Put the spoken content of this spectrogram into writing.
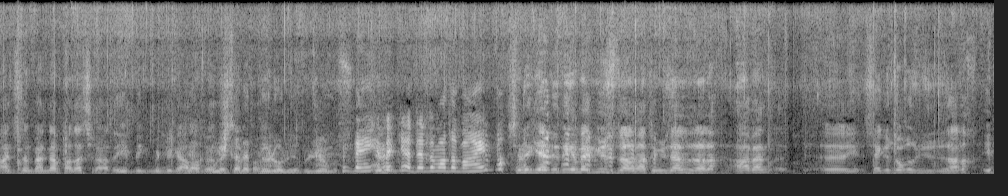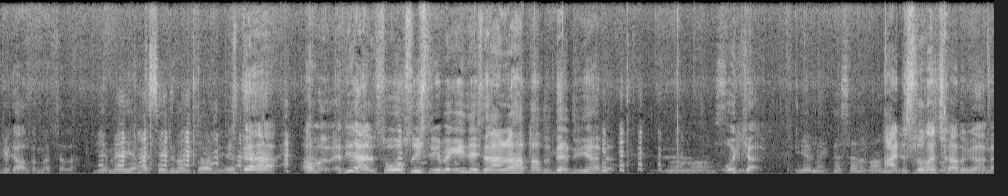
acısını benden fazla çıkardı. İyi bir bildik aldık. Ya bu işler hep yaptık. böyle oluyor biliyor musun? Ben yemek yedirdim o da bana ip. Şimdi geldi yemek 100 liralık atayım 150 liralık. Ama ben e, 8-9 liralık iplik aldım mesela. Yemeği yemeseydin Halit abi ya. İşte ha ama değil yani soğuk su içtim yemek yiyince işte hani rahatladım ne dünyada. Ya abi o sen- ka- yemek de seni kandırmış. acısını oradan abi. çıkardım yani.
